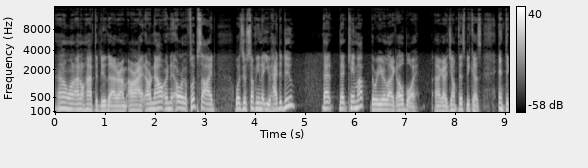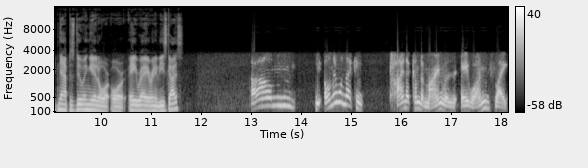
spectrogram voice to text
I don't want, I don't have to do that, or I'm all right, or now, or, or the flip side, was there something that you had to do that that came up where you're like, oh boy, I got to jump this because Enticknap is doing it, or or A Ray or any of these guys? Um, the only one that can kind of come to mind was A ones. Like,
